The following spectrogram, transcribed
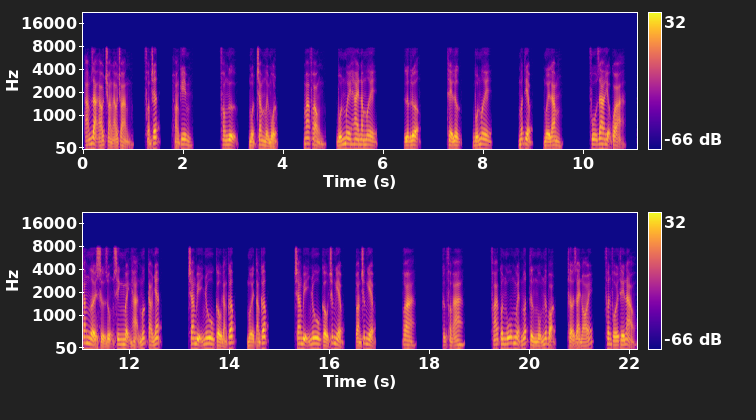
Ám dạ áo choàng áo choàng, phẩm chất, hoàng kim. Phòng ngự, một trăm mười một. Ma phòng, bốn mươi hai năm mươi. Lực lượng, thể lực, bốn mươi. Mất tiệp, mười lăm. Phụ gia hiệu quả, tăng người sử dụng sinh mệnh hạn mức cao nhất trang bị nhu cầu đẳng cấp, mười tám cấp. Trang bị nhu cầu chức nghiệp, toàn chức nghiệp. Hoa. Cực phẩm a. Phá quân ngũ nguyện nuốt từng ngụm nước bọn thở dài nói, phân phối thế nào?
